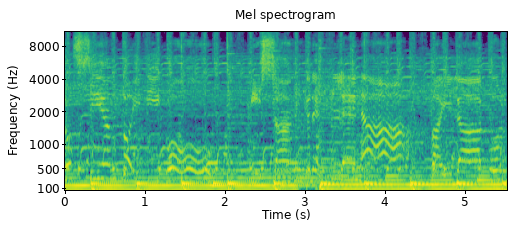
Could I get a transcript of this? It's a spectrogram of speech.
lo siento y digo, mi sangre es plena, baila conmigo.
